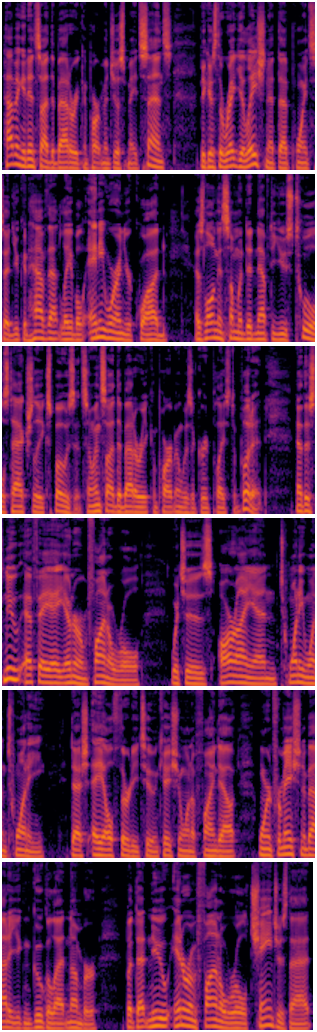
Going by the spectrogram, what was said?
having it inside the battery compartment just made sense because the regulation at that point said you can have that label anywhere on your quad as long as someone didn't have to use tools to actually expose it. So inside the battery compartment was a good place to put it. Now, this new FAA interim final rule which is RIN 2120 AL32. In case you want to find out more information about it, you can Google that number. But that new interim final rule changes that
